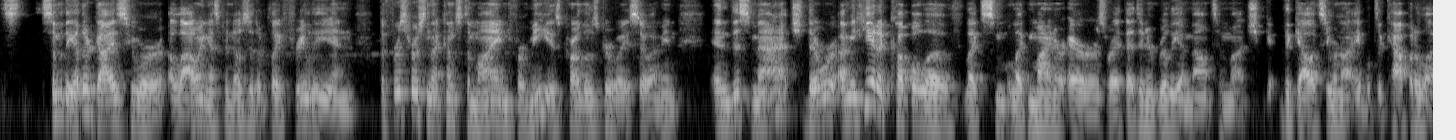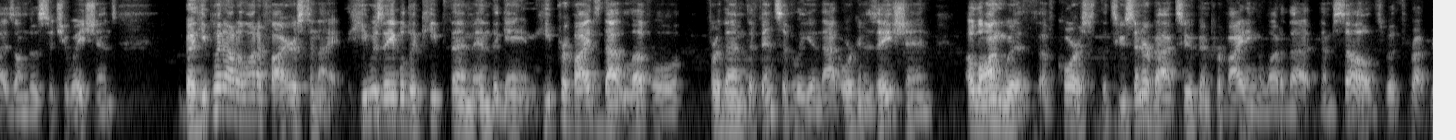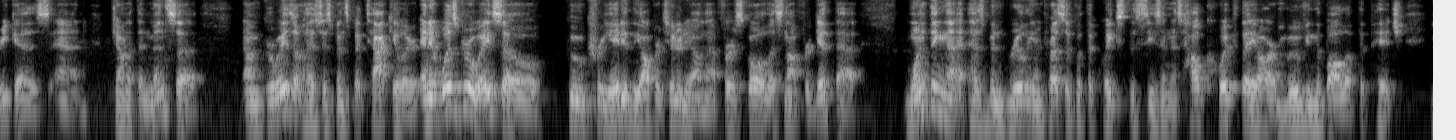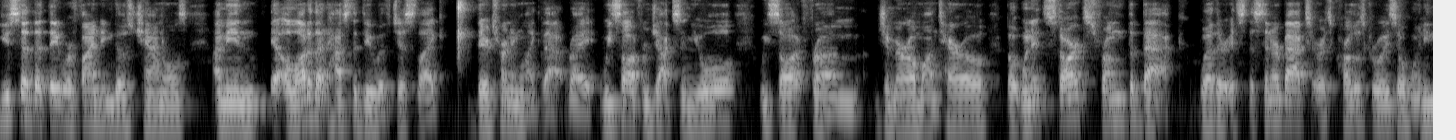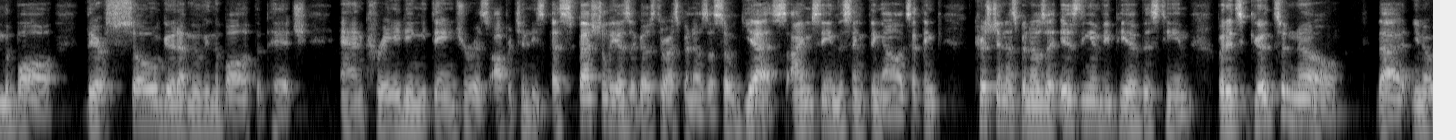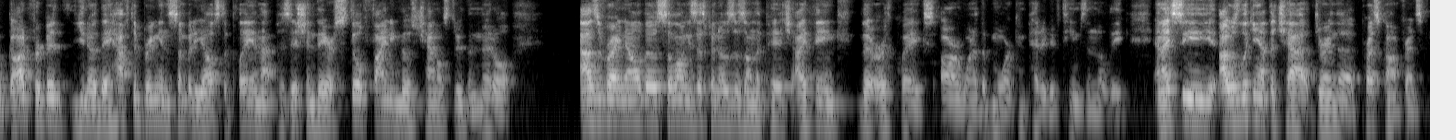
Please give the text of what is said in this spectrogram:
some of the other guys who are allowing Espinoza to play freely. And the first person that comes to mind for me is Carlos Gruezo. I mean, in this match, there were, I mean, he had a couple of like like minor errors, right, that didn't really amount to much. The Galaxy were not able to capitalize on those situations. But he put out a lot of fires tonight. He was able to keep them in the game. He provides that level for them defensively in that organization along with, of course, the two center backs who've been providing a lot of that themselves with Rodrigues and Jonathan Mensah. Um, Gruezo has just been spectacular. And it was Gruezo who created the opportunity on that first goal. Let's not forget that. One thing that has been really impressive with the Quakes this season is how quick they are moving the ball up the pitch. You said that they were finding those channels. I mean, a lot of that has to do with just like they're turning like that, right? We saw it from Jackson Yueill, we saw it from Jamiro Monteiro, but when it starts from the back, whether it's the center backs or it's Carlos Gruezo winning the ball, they are so good at moving the ball up the pitch and creating dangerous opportunities, especially as it goes through Espinoza. So, yes, I'm seeing the same thing, Alex. I think Cristian Espinoza is the MVP of this team, but it's good to know that, you know, God forbid, you know, they have to bring in somebody else to play in that position. They are still finding those channels through the middle. As of right now, though, so long as Espinoza is on the pitch, I think the Earthquakes are one of the more competitive teams in the league. And I see, I was looking at the chat during the press conference,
